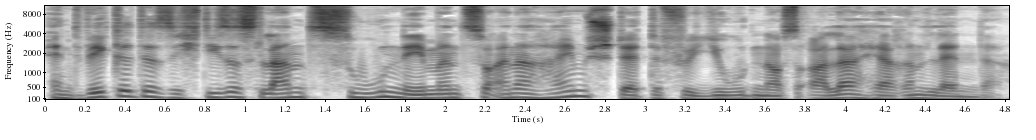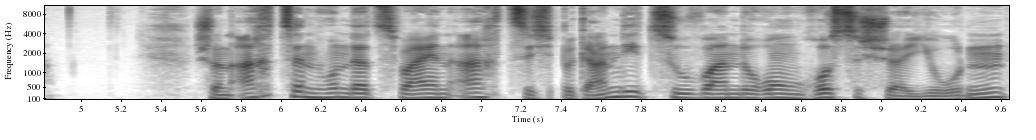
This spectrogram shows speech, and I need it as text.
entwickelte sich dieses Land zunehmend zu einer Heimstätte für Juden aus aller Herren Länder. Schon 1882 begann die Zuwanderung russischer Juden,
